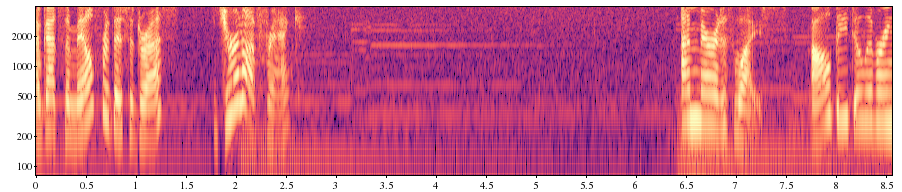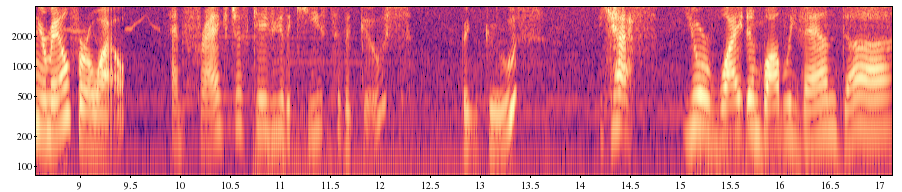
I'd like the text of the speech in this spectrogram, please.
I've got some mail for this address. You're not Frank. I'm Meredith Weiss. I'll be delivering your mail for a while. And Frank just gave you the keys to the goose? The goose? Yes, your white and wobbly van, duh.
